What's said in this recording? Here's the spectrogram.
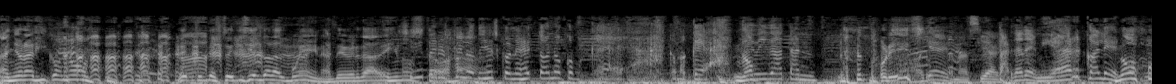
año alérgico no. Le, le estoy diciendo las buenas, de verdad, déjenos Sí, pero es que lo dices con ese tono como que... Como que... ah, No. Qué vida tan... Por eso. Oye, Demasiado. tarde de miércoles. No. Que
